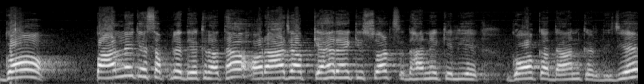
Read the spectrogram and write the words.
गौ पालने के सपने देख रहा था और आज आप कह रहे हैं कि स्वर्ग सिधारने के लिए गौ का दान कर दीजिए।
